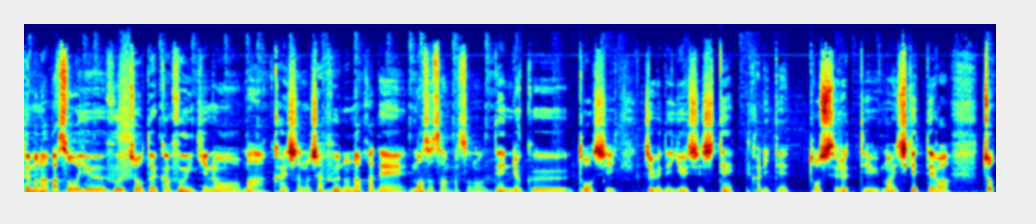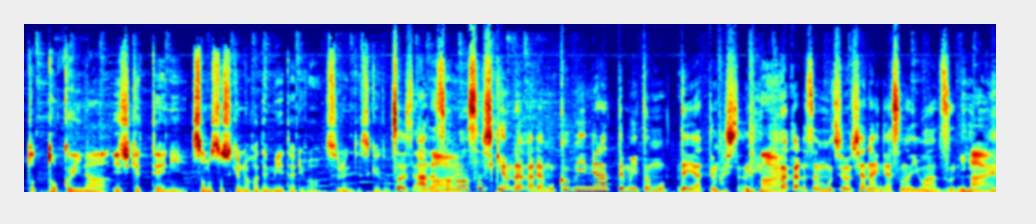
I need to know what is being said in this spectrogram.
でもなんかそういう風潮というか雰囲気のまあ会社の社風の中でマサさんがその電力投資自分で融資して借りて投資するっていうまあ意思決定はちょっと得意な意思決定にその組織の中で見えたりはするんですけど。そうですあの、はい。その組織の中ではもうクビになってもいいと思ってやってましたね、はい。だからそれもちろん社内にはそんな言わずに、はい。え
